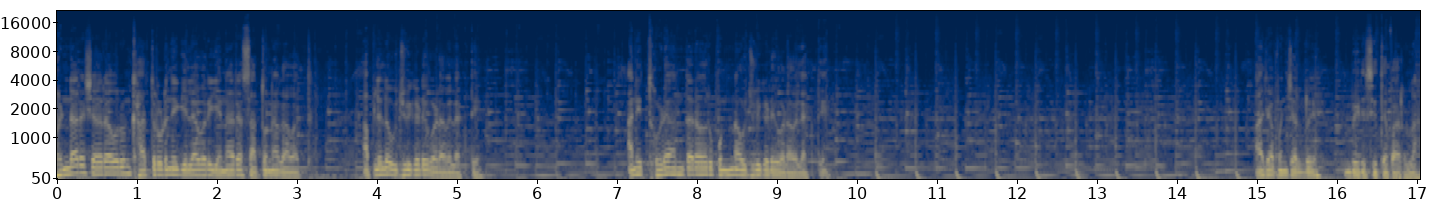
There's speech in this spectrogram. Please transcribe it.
भंडारा शहरावरून खात रोडने गेल्यावर येणाऱ्या सातोना गावात आपल्याला उजवीकडे वळावे लागते. आणि थोड्या अंतरावर पुन्हा उजवीकडे वळावे लागते. आज आपण चाललोय बीड सीतेपारला.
